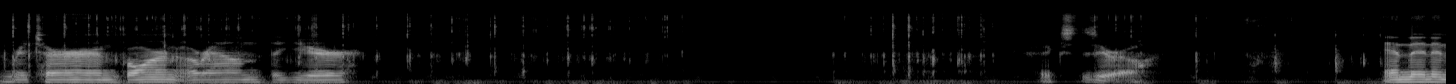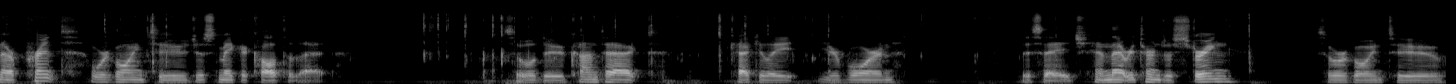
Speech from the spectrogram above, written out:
Return born around the year fixed zero. And then in our print, we're going to just make a call to that. So we'll do contact, calculate year born, this age. And that returns a string. So we're going to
